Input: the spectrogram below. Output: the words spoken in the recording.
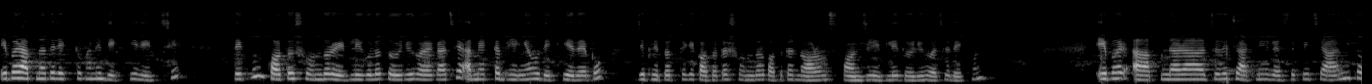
এবার আপনাদের একটুখানি দেখিয়ে দিচ্ছি। দেখুন কত সুন্দর ইডলিগুলো তৈরি হয়ে গেছে। আমি একটা ভেঙেও দেখিয়ে দেব যে ভেতর থেকে কতটা সুন্দর, কতটা নরম স্পঞ্জি ইডলি তৈরি হয়েছে। দেখুন। এবার আপনারা যদি চাটনির রেসিপি চান, তো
